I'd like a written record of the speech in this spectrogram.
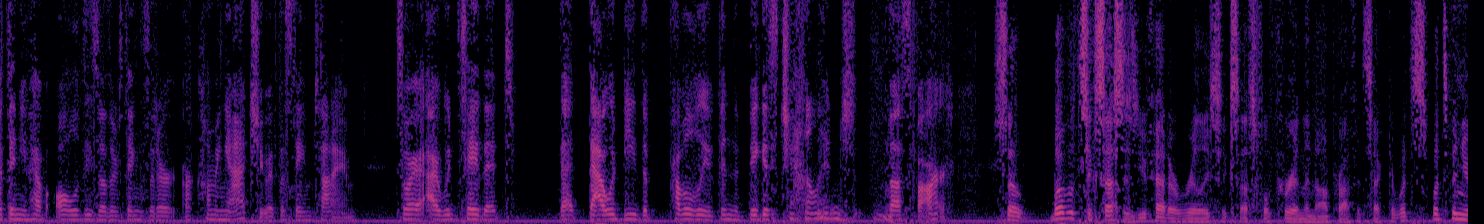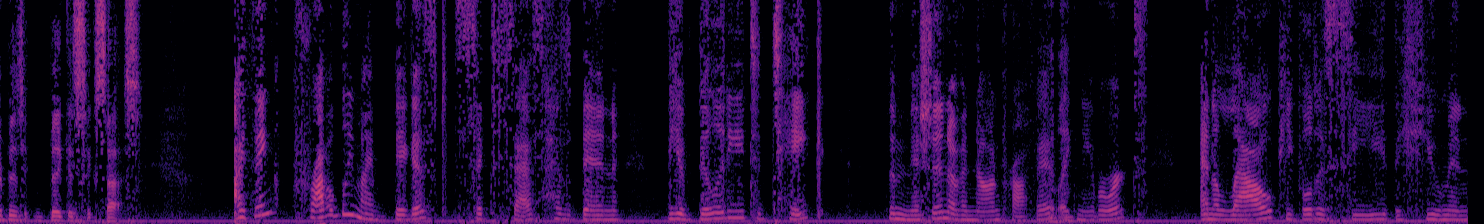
but then you have all of these other things that are, are coming at you at the same time. So I, I would say that that that would be the probably been the biggest challenge thus far. So, what about successes? You've had a really successful career in the nonprofit sector. What's what's been your busy, biggest success? I think probably my biggest success has been the ability to take the mission of a nonprofit like NeighborWorks and allow people to see the human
